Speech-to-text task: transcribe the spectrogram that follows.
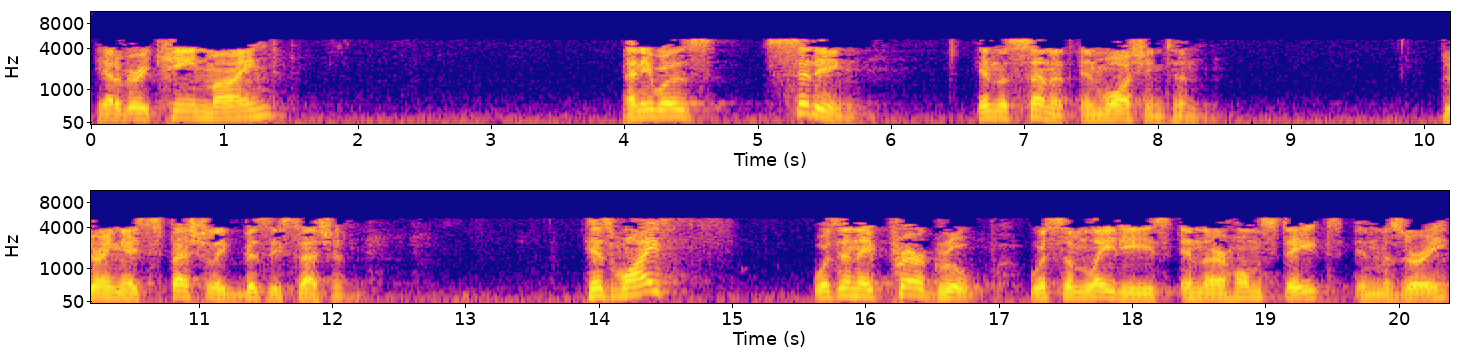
He had a very keen mind. And he was sitting in the Senate in Washington during a specially busy session. His wife was in a prayer group with some ladies in their home state in Missouri.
